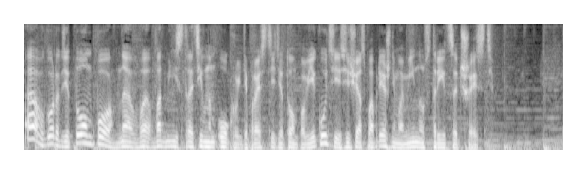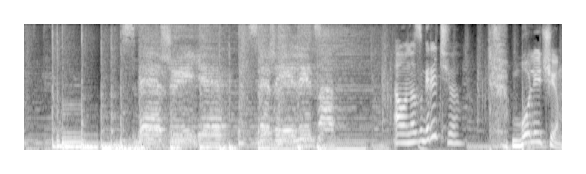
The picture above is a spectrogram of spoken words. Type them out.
А в городе Томпо, э, в, в административном округе, простите, Томпо в Якутии, сейчас по-прежнему минус 36. Свежие, свежие лица. А у нас горячо. Более чем,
